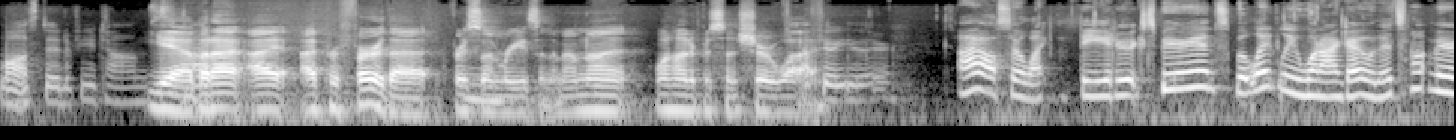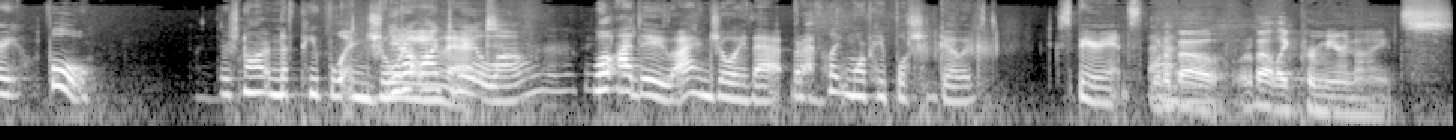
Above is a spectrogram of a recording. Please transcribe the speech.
lost it a few times. yeah, but I, I, I, I prefer that for some reason, and I'm not 100% sure why. I feel you there. I also like the theater experience, but lately when I go, it's not very full. There's not enough people enjoying it. You don't like that. to be alone? Well, I do. I enjoy that, but I feel like more people should go ex- experience that. What about what about like premiere nights?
